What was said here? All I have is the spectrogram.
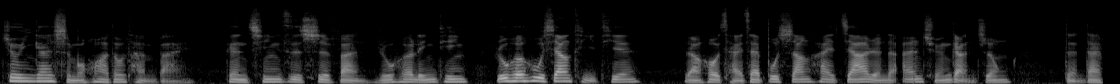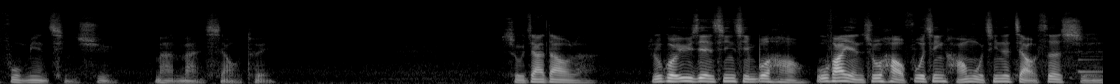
就应该什么话都坦白。更亲自示范如何聆听，如何互相体贴，然后才在不伤害家人的安全感中，等待负面情绪慢慢消退。暑假到了，如果遇见心情不好、无法演出好父亲、好母亲的角色时，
